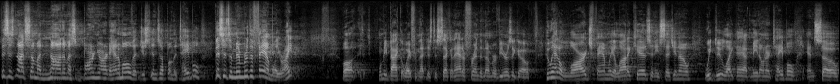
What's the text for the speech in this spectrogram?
This is not some anonymous barnyard animal that just ends up on the table. This is a member of the family, right? Well, let me back away from that just a second. I had a friend a number of years ago who had a large family, a lot of kids, and he said, You know, we do like to have meat on our table, and so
